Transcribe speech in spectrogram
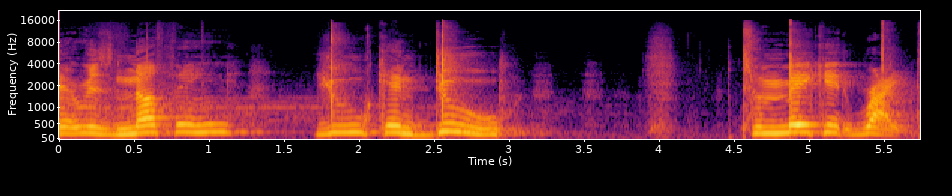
There is nothing you can do to make it right.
